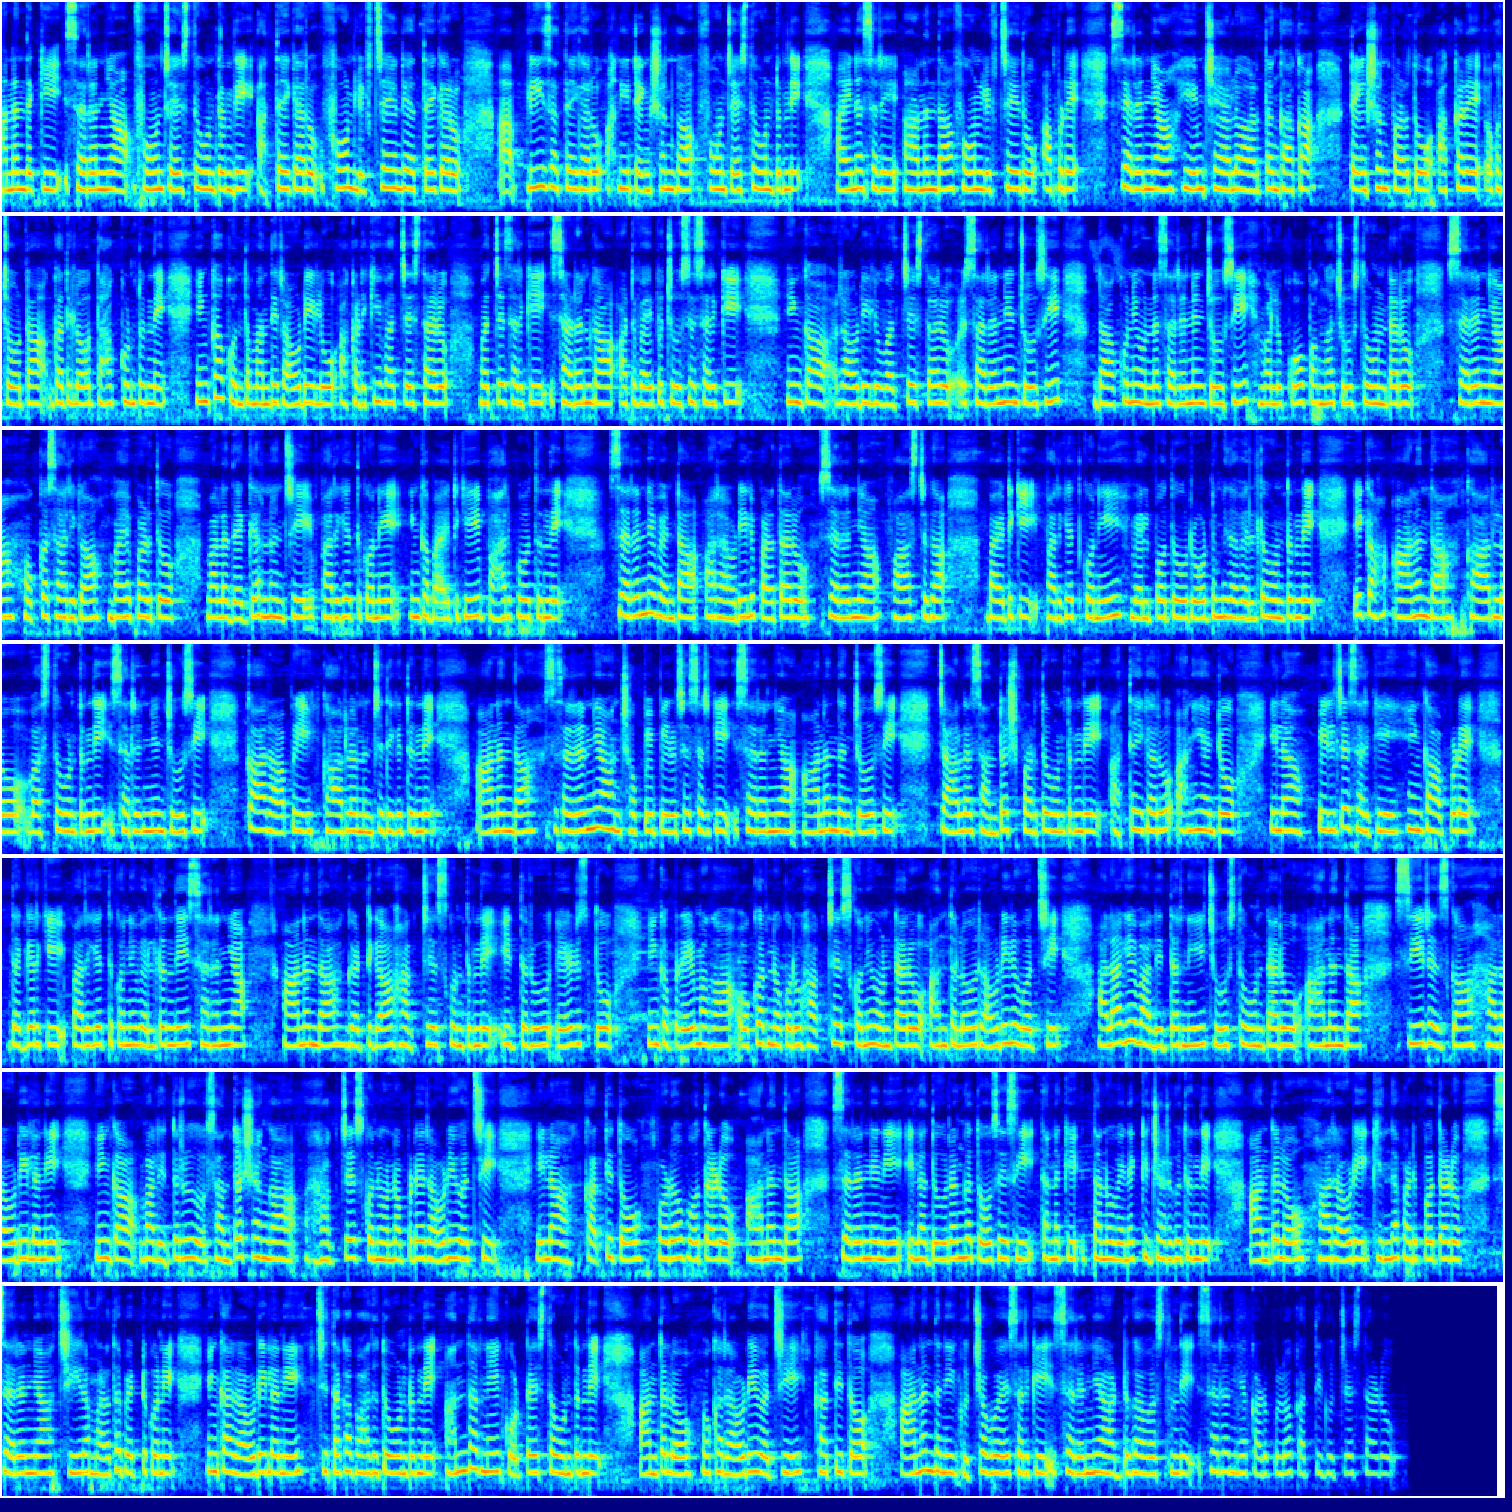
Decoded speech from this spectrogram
ఆనందకి Saranya phone చేస్తూ ఉంటుంది. అత్తయ్య గారు ఫోన్ లిఫ్ట్ చేయండి అత్తయ్య గారు. ప్లీజ్ అత్తయ్య గారు అని టెన్షన్గా ఫోన్ చేస్తూ ఉంటుంది. అయినా సరే ఆనంద ఫోన్ లిఫ్ట్ చేయదు. అప్పుడే శరణ్య ఏం చేయాలో అర్థం కాక టెన్షన్ పడుతూ అక్కడే ఒక చోట గదిలో దాక్కుంటుంది. ఇంకా కొంతమంది రౌడీలు అక్కడికి వచ్చేస్తారు. వచ్చేసరికి సడన్గా అటువైపు చూసేసరికి ఇంకా రౌడీలు వచ్చేస్తారు. శరణ్యం చూసి దాక్కుని ఉన్న శరణ్యం చూసి వాళ్ళు కోపంగా చూస్తూ ఉంటారు. శరణ్య ఒక్కసారిగా భయపడుతూ వాళ్ళ దగ్గర నుంచి పరిగెత్తుకొని ఇంకా బయటికి పారిపోతుంది. శరణ్య వెంట ఆ రౌడీలు పడతారు. శరణ్య ఫాస్ట్గా బయటికి పరిగెత్తుకొని వెళ్ళిపోతూ రోడ్డు మీద వెళ్తూ ఉంటుంది. ఇక ఆనంద కారులో వస్తూ ఉంటుంది. శరణ్యం చూసి కార్ ఆపి కారులో నుంచి దిగుతుంది. ఆనంద శరణ్య అని చెప్పి పిలిచేసరికి శరణ్య ఆనందం చూసి చాలా సంతోషపడుతూ ఉంటుంది. అత్తయ్య గారు అని అంటూ ఇలా పిలిచేసరికి ఇంకా అప్పుడే దగ్గరికి పరిగెత్తుకొని వెళ్తుంది. శరణ్య ఆనంద గట్టిగా హక్ చేసుకుంటుంది. ఇద్దరు ఏడుస్తూ ఇంకా ప్రేమగా ఒకరినొకరు హక్ చేసుకొని ఉంటారు. అంతలో రౌడీలు వచ్చి అలాగే వాళ్ళిద్దరిని చూస్తూ ఉంటారు. ఆనంద సీరియస్గా ఆ రౌడీలని ఇంకా వాళ్ళిద్దరూ సంతోషంగా హక్ చేసుకొని ఉన్నప్పుడే రౌడీ వచ్చి ఇలా కత్తితో పొడవపోతాడు. ఆనంద శరణ్యని ఇలా దూరంగా తోసేసి తనకి తను వెనక్కి జరుగుతుంది. అంతలో ఆ రౌడీ కింద పడిపోతాడు. శరణ్య చీర మడత పెట్టుకొని ఇంకా రౌడీలని చితక బాదుతూ ఉంటుంది. అందరినీ కొట్టేస్తూ ఉంటుంది. అంతలో ఒక రౌడీ వచ్చి కత్తితో ఆనందని గుచ్చబోయేసరికి శరణ్య అడ్డుగా వస్తుంది. శరణ్య కడుపులో కత్తి గుచ్చేస్తాడు.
